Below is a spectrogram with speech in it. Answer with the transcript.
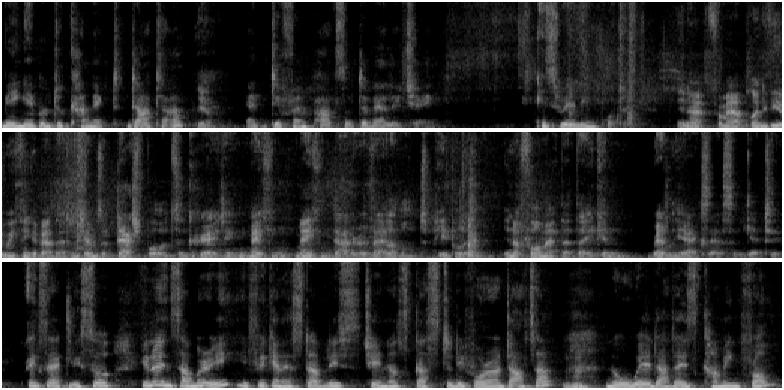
being able to connect data at different parts of the value chain is really important our, from our point of view, we think about that in terms of dashboards and creating, making, making data available to people in, in a format that they can readily access and get to. Exactly. So, you know, in summary, if we can establish chain of custody for our data, mm-hmm. know where data is coming from,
